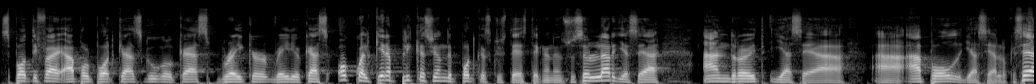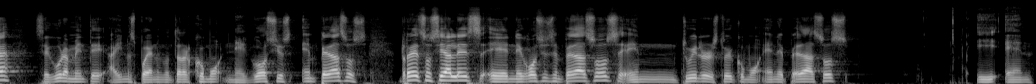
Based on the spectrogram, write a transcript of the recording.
Spotify, Apple Podcasts, Google Cast, Breaker, Radio Cast o cualquier aplicación de podcast que ustedes tengan en su celular, ya sea Android, ya sea Apple, ya sea lo que sea, seguramente ahí nos pueden encontrar como negocios en pedazos. Redes sociales, eh, negocios en pedazos. En Twitter estoy como N pedazos y en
